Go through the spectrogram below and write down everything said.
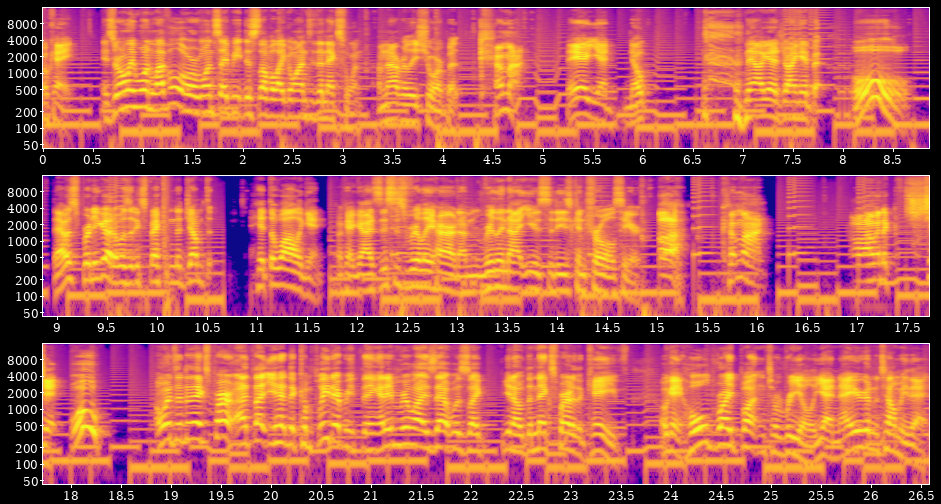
Okay. Is there only one level, or once I beat this level, I go on to the next one? I'm not really sure, but come on. There you, nope. now I gotta try and get back. Oh, that was pretty good. I wasn't expecting to jump to hit the wall again. Okay, guys, this is really hard. I'm really not used to these controls here. Ugh, come on. Oh, I'm gonna, shit. Whoa, I went to the next part. I thought you had to complete everything. I didn't realize that was like, you know, the next part of the cave. Okay, hold right button to reel. Yeah, now you're gonna tell me that.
